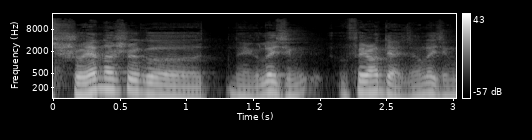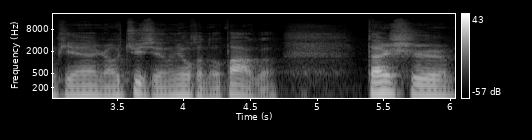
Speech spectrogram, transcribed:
首先它是个那个类型非常典型类型片，然后剧情有很多 bug，但是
